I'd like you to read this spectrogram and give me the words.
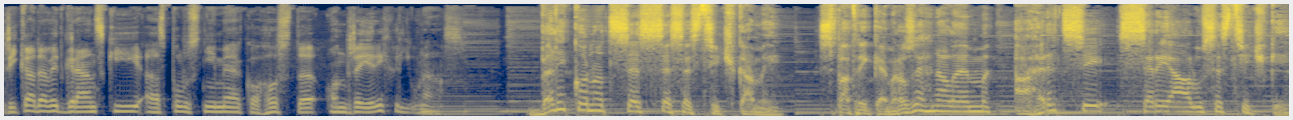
Říká David Gránský a spolu s ním jako host Ondřej Rychlý u nás. Velikonoce se sestřičkami s Patrikem Rozehnalem a herci seriálu Sestřičky.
